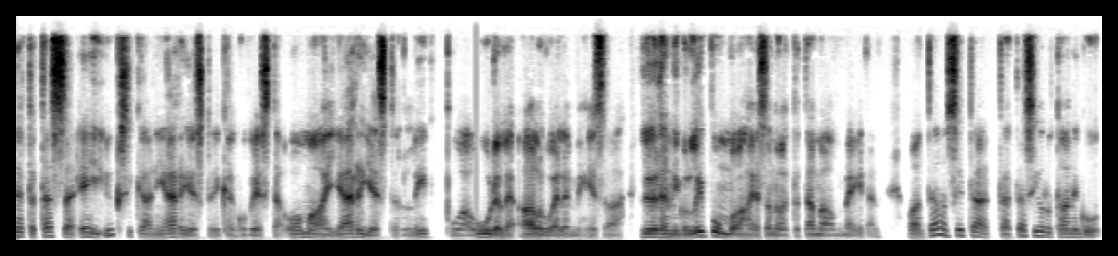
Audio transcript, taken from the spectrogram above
että tässä ei yksikään järjestö ikään kuin vie sitä omaa järjestön lippua uudelle alueelle, mihin saa lyödä niin kuin lipun maahan ja sanoa, että tämä on meidän. Vaan tämä on sitä, että tässä joudutaan niin kuin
